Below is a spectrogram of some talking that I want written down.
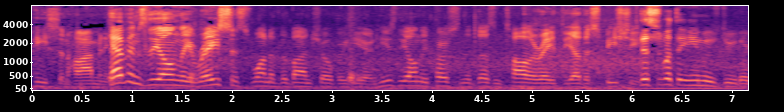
peace and harmony. Kevin's the only racist one of the bunch over here, and he's the only person that doesn't tolerate the other species. This is what the emus do. They're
